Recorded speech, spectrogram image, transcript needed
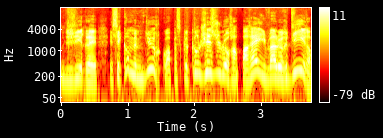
Et c'est quand même dur, quoi, parce que quand Jésus leur apparaît, il va leur dire,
